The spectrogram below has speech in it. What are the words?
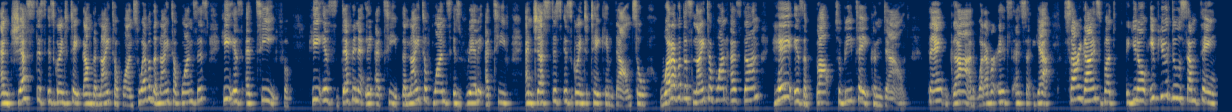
and justice is going to take down the Knight of Wands. Whoever the Knight of Wands is, he is a thief. He is definitely a thief. The Knight of Wands is really a thief, and justice is going to take him down. So, whatever this Knight of Wands has done, he is about to be taken down. Thank God. Whatever it's, it's yeah. Sorry, guys, but you know, if you do something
